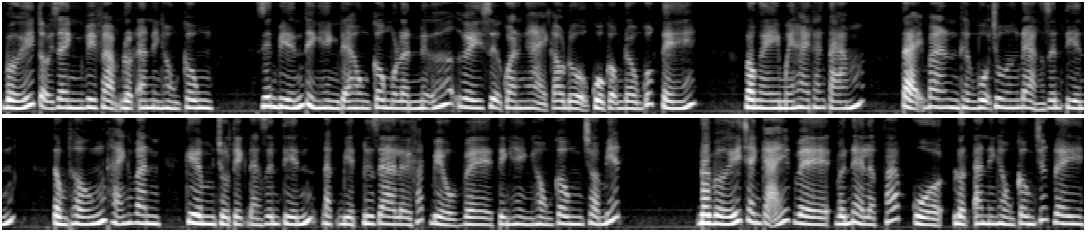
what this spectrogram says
với tội danh vi phạm luật an ninh Hồng Kông. Diễn biến tình hình tại Hồng Kông một lần nữa gây sự quan ngại cao độ của cộng đồng quốc tế. Vào ngày 12 tháng 8, tại Ban Thường vụ Trung ương Đảng Dân Tiến, Tổng thống Thái Anh Văn kiêm Chủ tịch Đảng Dân Tiến đặc biệt đưa ra lời phát biểu về tình hình Hồng Kông cho biết, đối với tranh cãi về vấn đề lập pháp của luật an ninh Hồng Kông trước đây,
